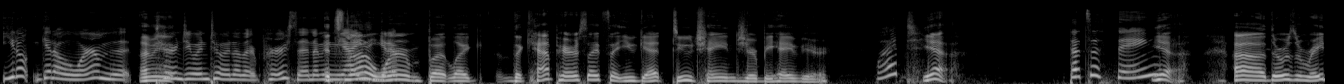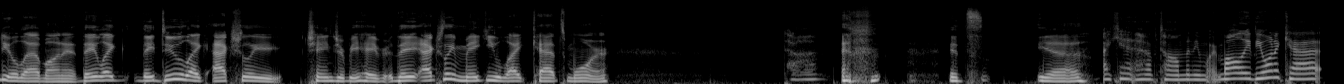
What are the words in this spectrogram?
you don't get a worm that I mean, turns you into another person. I mean, it's yeah, not a worm, but like the cat parasites that you get do change your behavior. What? Yeah. That's a thing? Yeah. Uh there was a Radiolab on it. They like they do like actually change your behavior. They actually make you like cats more. Tom, It's yeah. I can't have Tom anymore. Molly, do you want a cat?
